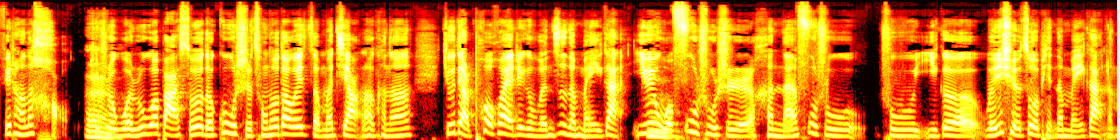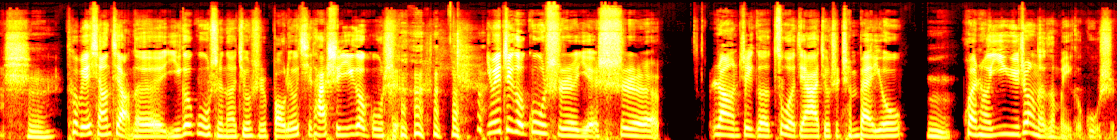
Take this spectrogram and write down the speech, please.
非常的好，就是嗯我如果把所有的故事从头到尾怎么讲了，可能就有点破坏这个文字的美感，因为我嗯复述是很难复述出一个文学作品的美感的嘛。是，特别想讲的一个故事呢，就是保留其他十一个故事，因为这个故事也是让这个作家就是陈柏优嗯患上抑郁症的这么一个故事。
